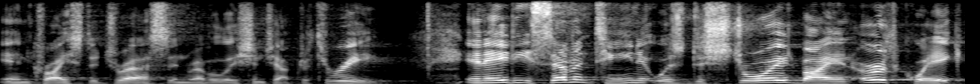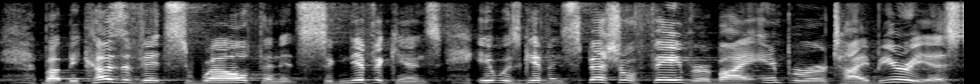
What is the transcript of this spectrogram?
in Christ's address in Revelation chapter 3. In AD 17, it was destroyed by an earthquake, but because of its wealth and its significance, it was given special favor by Emperor Tiberius,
